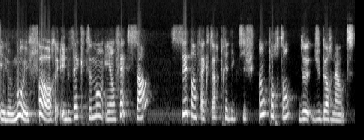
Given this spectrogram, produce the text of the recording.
Et le mot est fort, exactement. Et en fait, ça, c'est un facteur prédictif important de, du burn-out.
